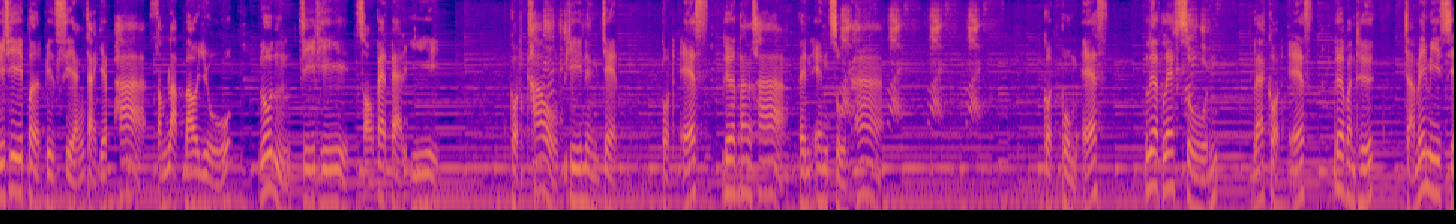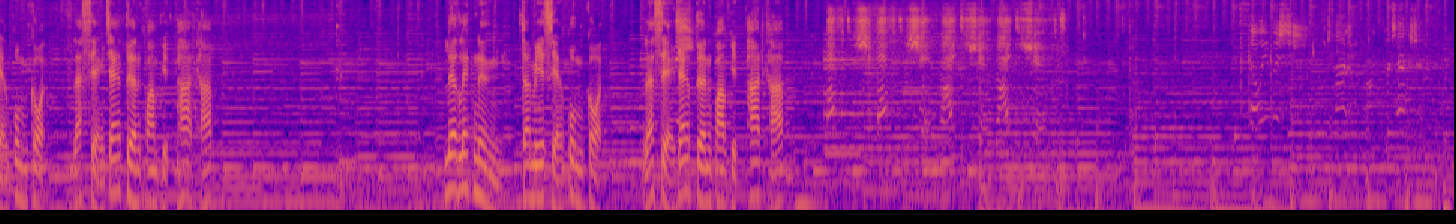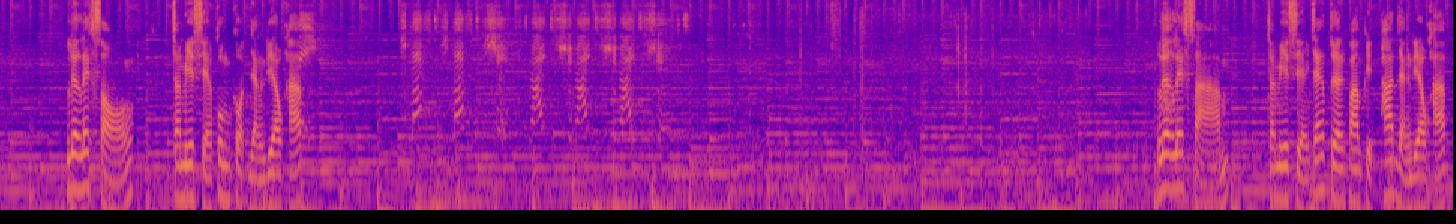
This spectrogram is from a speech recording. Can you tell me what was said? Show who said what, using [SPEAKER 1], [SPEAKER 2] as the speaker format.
[SPEAKER 1] วิธีเปิดปิดเสียงจากเย็บผ้าสำหรับเบาหยู รุ่น GT 288E กดเข้า P17 กด S เพื่อตั้งค่าเป็น N05 กดปุ่ม S เลือกเลข 0 และกด S เพื่อบันทึก จะไม่มีเสียงปุ่มกด และเสียงแจ้งเตือนความผิดพลาดครับ เลือกเลข 1 จะมีเสียงปุ่มกด และเสียงแจ้งเตือนความผิดพลาดครับ เลือกเลข 2 จะมีเสียงปุ่มกดอย่างเดียวครับ เลือกเลข 3 จะมีเสียงแจ้งเตือนความผิดพลาดอย่างเดียวครับ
